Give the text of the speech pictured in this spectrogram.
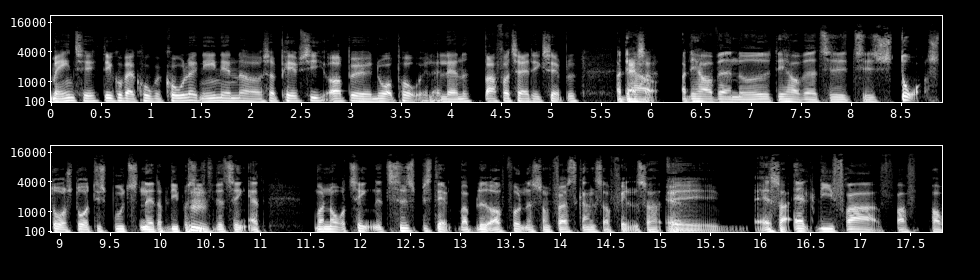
magen til. Det kunne være Coca-Cola i den ene ende, og så Pepsi op øh, nordpå eller et eller andet, bare for at tage et eksempel. og det, altså- har, og det har jo været noget, det har jo været til, til stor, stor, stor disput, netop lige præcis Mm. de der ting, at hvornår tingene tidsbestemt var blevet opfundet som førstegangsopfindelser. Ja. Øh, altså alt lige fra, fra, fra,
